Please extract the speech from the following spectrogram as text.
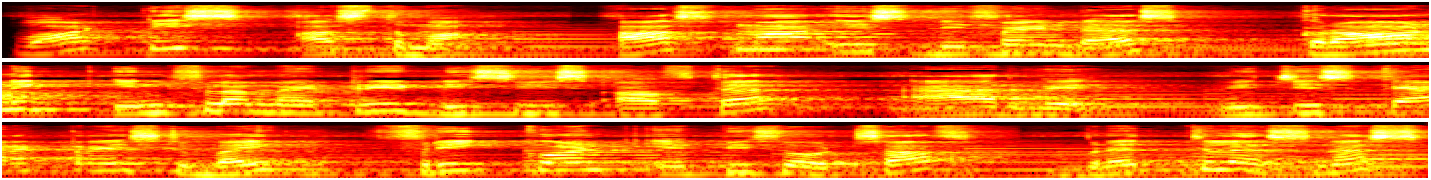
What is asthma? Asthma is defined as chronic inflammatory disease of the airway which is characterized by frequent episodes of breathlessness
